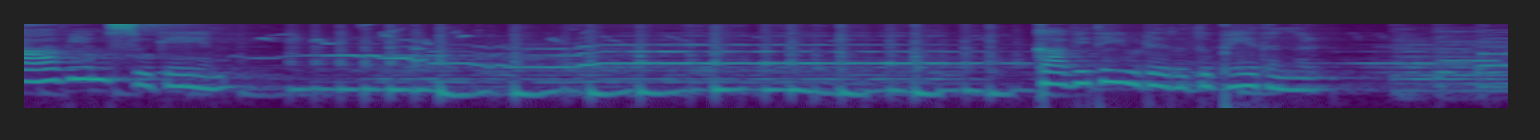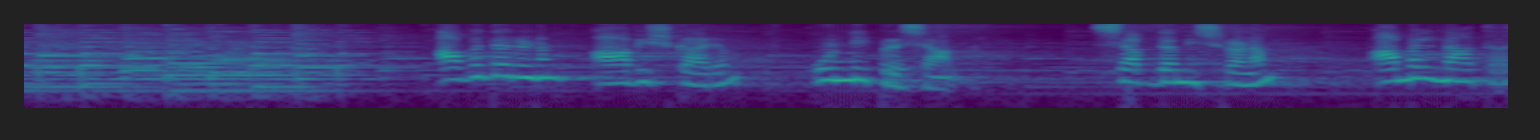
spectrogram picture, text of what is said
കാവ്യം സുഗേയം. കവിതയുടെ ഋതുഭേദങ്ങൾ. അവതരണം ആവിഷ്കാരം ഉണ്ണി പ്രശാന്ത് ശബ്ദമിശ്രണം അമൽനാഥ്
